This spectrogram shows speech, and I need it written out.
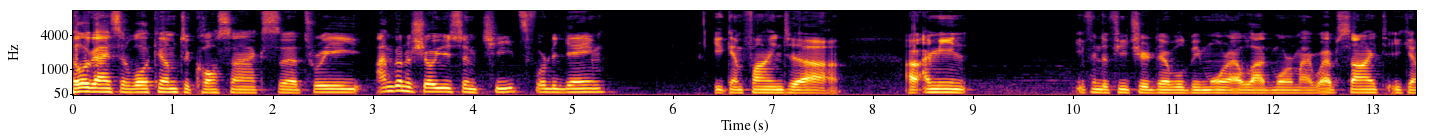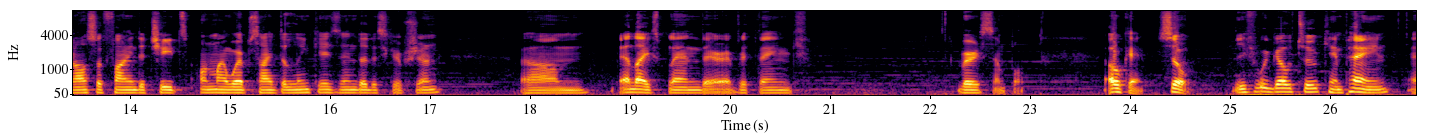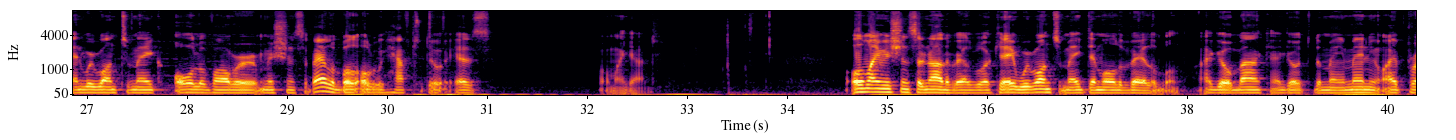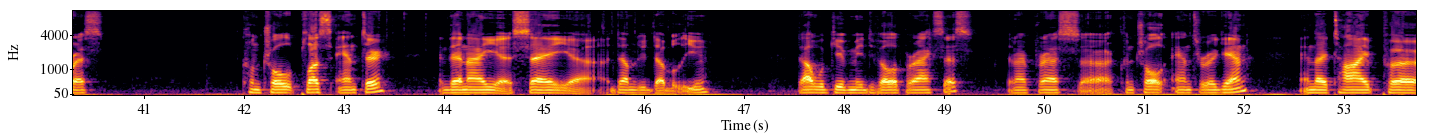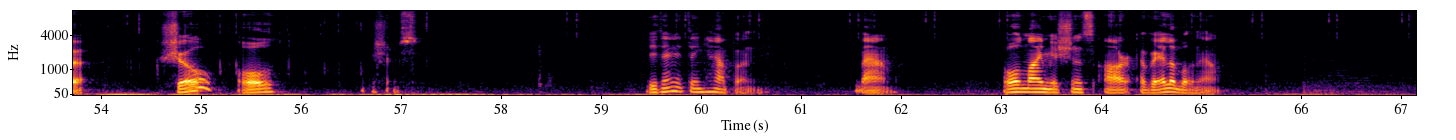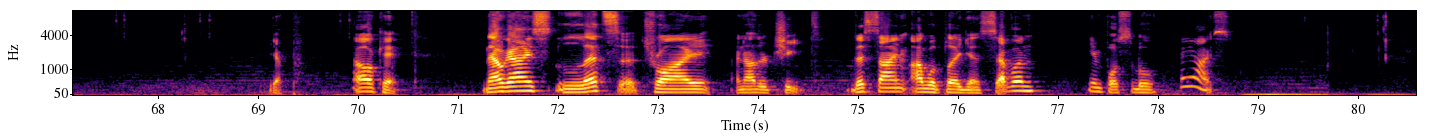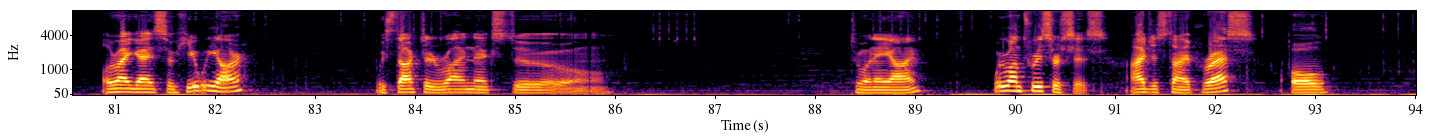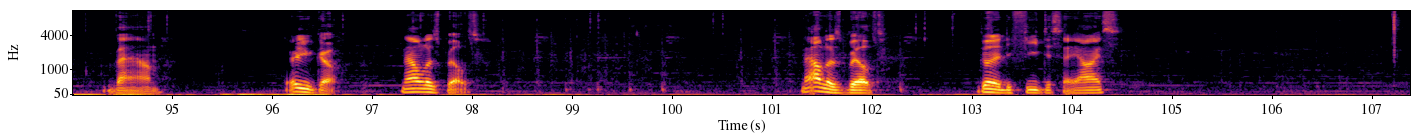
Hello guys and welcome to Cossacks uh, 3. I'm gonna show you some cheats for the game. You can find, uh, I mean, if in the future there will be more, I will add more on my website. You can also find the cheats on my website. The link is in the description. Um, and I explain there everything. Very simple. Okay, so if we go to campaign and we want to make all of our missions available, all we have to do is, oh my god. All my missions are not available, okay? We want to make them all available. I go back, I go to the main menu, I press Control plus Enter, and then I uh, say uh, WW. That will give me developer access. Then I press uh, Control Enter again, and I type uh, Show all missions. Did anything happen? Bam. All my missions are available now. Yep. Okay. Now guys, let's uh, try another cheat. This time I will play against 7 impossible AIs. Alright guys, so here we are we started right next to to an AI. We want resources. I just type res all bam. There you go. Now let's build. Now let's build. Gonna defeat these AIs.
